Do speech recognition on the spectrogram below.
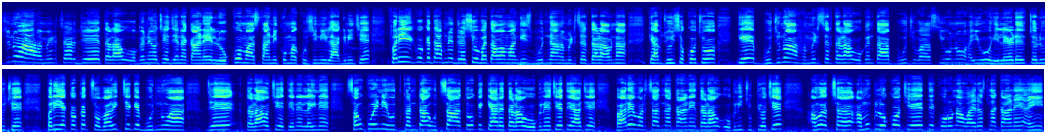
ભુજનો આ હમીરસર જે તળાવ ઓગન્યો છે, જેના કારણે લોકોમાં, સ્થાનિકોમાં ખુશીની લાગણી છે. ફરી એક વખત આપને દ્રશ્યો બતાવવા માંગીશ ભુજના હમીરસર તળાવના, કે આપ જોઈ શકો છો કે ભુજનો આ હમીરસર તળાવ ઓગનતા ભુજવાસીઓનો હૈયો હિલેડે ચલ્યું છે. ફરી એક વખત સ્વાભાવિક છે કે ભુજનું આ જે તળાવ છે, તેને લઈને સૌ કોઈની ઉત્કંઠા, ઉત્સાહ હતો કે ક્યારે તળાવ ઓગણે છે, તે આજે ભારે વરસાદના કારણે તળાવ ઓગની ચૂક્યો છે. અમ- અમુક લોકો છે તે કોરોના વાયરસના કારણે અહીં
